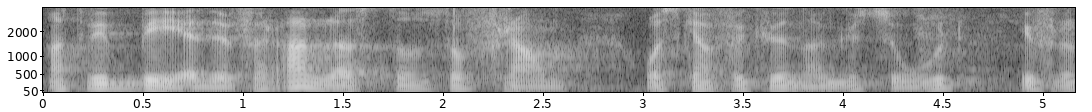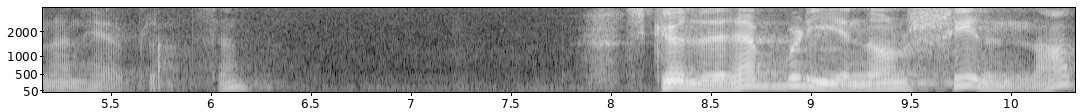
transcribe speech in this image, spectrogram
att vi ber för alla som står fram och ska förkunna Guds ord ifrån den här platsen. Skulle det bli någon skillnad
